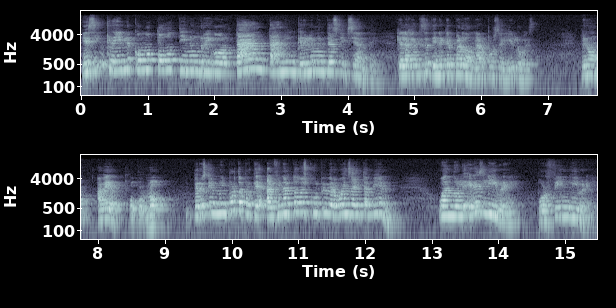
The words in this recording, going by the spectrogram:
es increíble cómo todo tiene un rigor tan, tan increíblemente asfixiante que la gente se tiene que perdonar por seguirlo, ¿ves? Pero, a ver. O por no. Pero es que no importa porque al final todo es culpa y vergüenza ahí también. Cuando eres libre, por fin libre,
